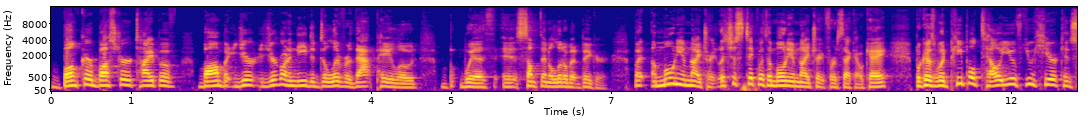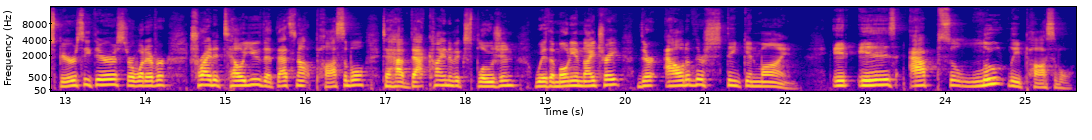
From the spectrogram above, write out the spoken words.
bunker buster type of bomb, but you're you're going to need to deliver that payload with uh, something a little bit bigger. But ammonium nitrate, let's just stick with ammonium nitrate for a second, okay? Because when people tell you, if you hear conspiracy theorists or whatever try to tell you that that's not possible to have that kind of explosion with ammonium nitrate, they're out of their stinking mind. It is absolutely possible.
